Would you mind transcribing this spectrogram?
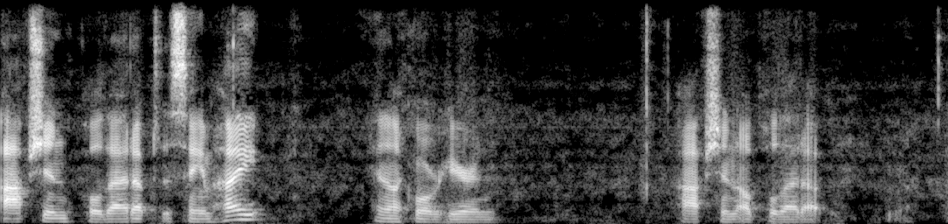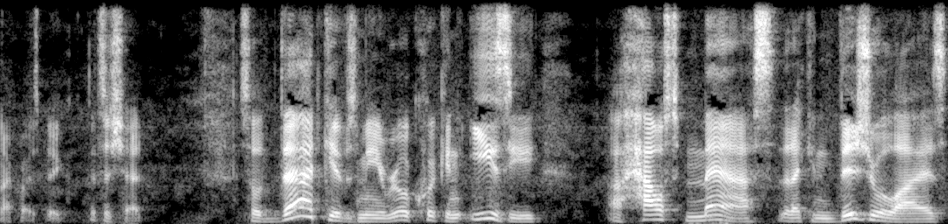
Option, pull that up to the same height, and I'll come over here and option, I'll pull that up. not quite as big. It's a shed. So that gives me real quick and easy a house mass that I can visualize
